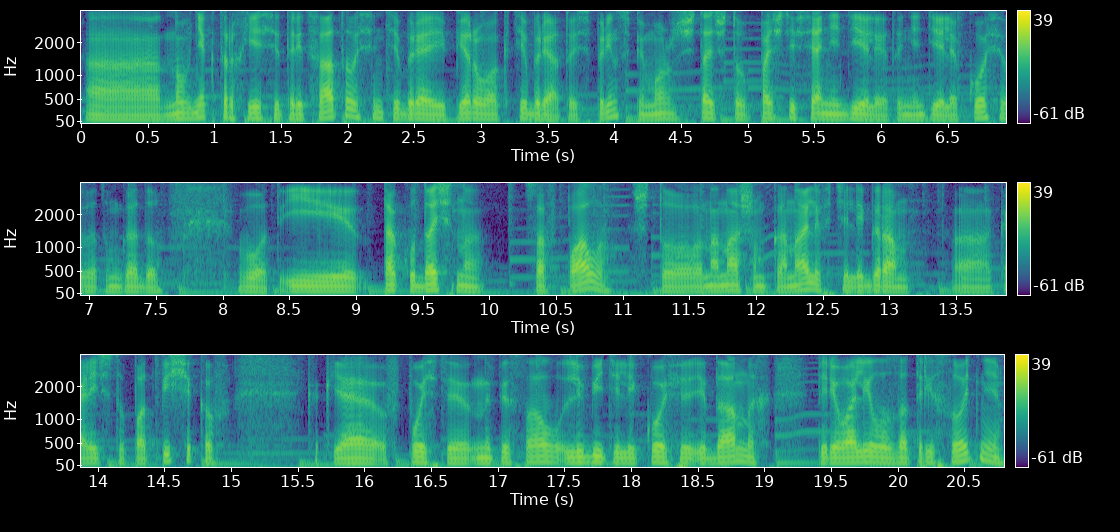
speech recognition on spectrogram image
Uh, но в некоторых есть и 30 сентября, и 1 октября. То есть, в принципе, можно считать, что почти вся неделя — это неделя кофе в этом году. Вот. И так удачно совпало, что на нашем канале в Телеграм количество подписчиков как я в посте написал, любителей кофе и данных перевалило за три сотни,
